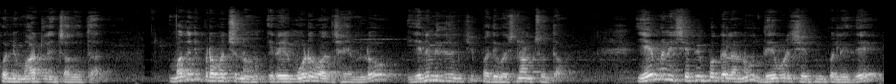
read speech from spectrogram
కొన్ని మాటలు నేను చదువుతాను. మొదటి ప్రవచనం ఇరవై మూడవ అధ్యాయంలో ఎనిమిది నుంచి పది వచనాలు చూద్దాం. ఏమని శపింపగలను దేవుడు శపింపలేదే?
